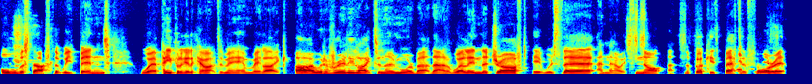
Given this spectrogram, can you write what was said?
all the stuff that we've binned, where people are going to come up to me and be like, "Oh, I would have really liked to know more about that." Well, in the draft, it was there, and now it's not. The book is better for it.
